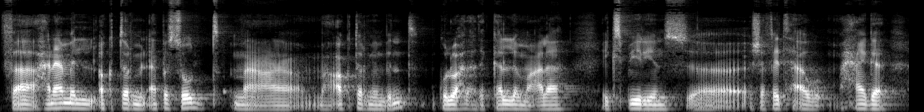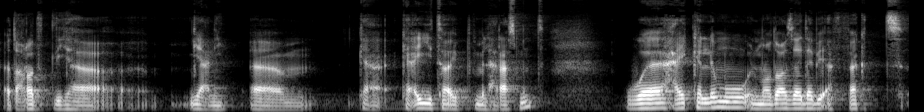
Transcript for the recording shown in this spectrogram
فهنعمل أكتر من episode مع مع أكتر من بنت. كل واحدة هتتكلم على experience آه، شافتها أو حاجة اتعرضت ليها يعني آم، ك... كأي type من ال harassment وهيتكلموا الموضوع إزاي ده بي affect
